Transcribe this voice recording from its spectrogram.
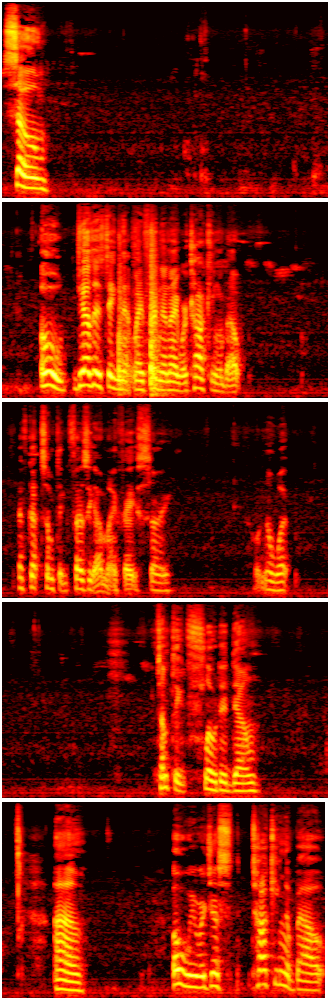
So, oh, the other thing that my friend and I were talking about, I've got something fuzzy on my face. Sorry. I don't know what. Something floated down. Uh, oh, we were just talking about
